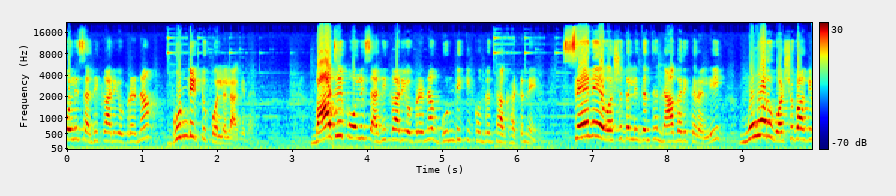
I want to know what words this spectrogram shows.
ಪೊಲೀಸ್ ಅಧಿಕಾರಿಯೊಬ್ಬರನ್ನ ಗುಂಡಿಟ್ಟು ಕೊಲ್ಲಲಾಗಿದೆ. ಮಾಜಿ ಪೊಲೀಸ್ ಅಧಿಕಾರಿಯೊಬ್ಬರನ್ನ ಗುಂಡಿಕ್ಕಿ ಕೊಂದಂತಹ ಘಟನೆ ಸೇನೆಯ ವಶದಲ್ಲಿದ್ದಂಥ ನಾಗರಿಕರಲ್ಲಿ ಮೂವರು ವಶವಾಗಿ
